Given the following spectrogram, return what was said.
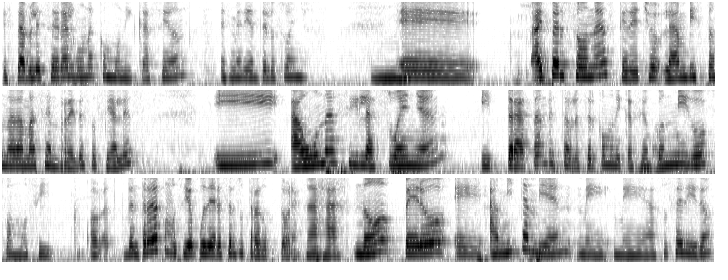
establecer alguna comunicación es mediante los sueños. Mm. Eh, hay es. personas que de hecho la han visto nada más en redes sociales y aún así la sueñan y tratan de establecer comunicación conmigo como si, de entrada como si yo pudiera ser su traductora. Ajá. No, pero eh, a mí también me, me ha sucedido.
